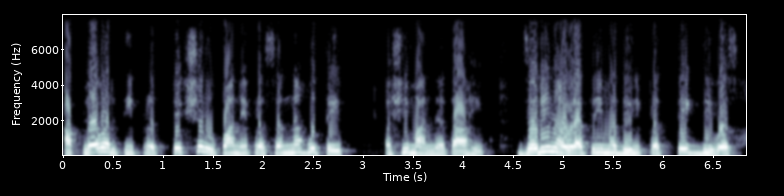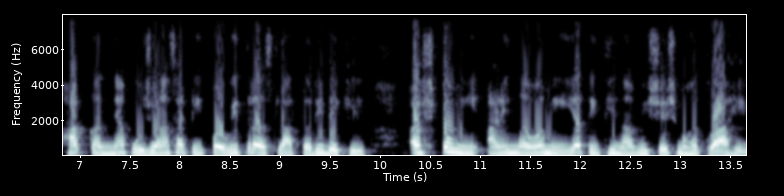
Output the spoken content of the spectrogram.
आपल्यावरती प्रत्यक्ष रूपाने प्रसन्न होते अशी मान्यता आहे. जरी नवरात्रीमधील प्रत्येक दिवस हा कन्या पूजनासाठी पवित्र असला तरी देखील अष्टमी आणि नवमी या तिथींना विशेष महत्त्व आहे.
